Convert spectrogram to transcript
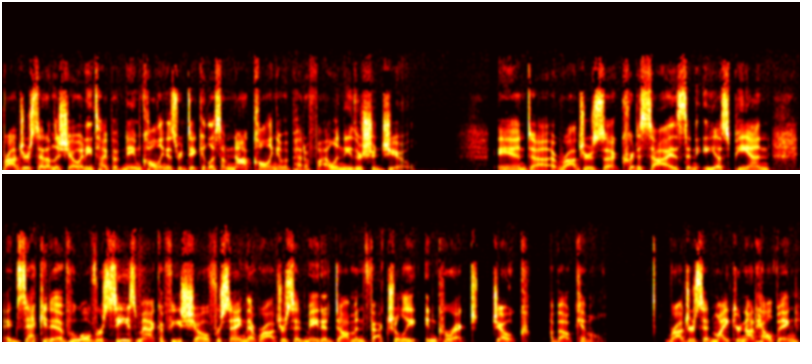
Rodgers said on the show, any type of name calling is ridiculous. I'm not calling him a pedophile, and neither should you. And uh, Rodgers uh, criticized an ESPN executive who oversees McAfee's show for saying that Rodgers had made a dumb and factually incorrect joke about Kimmel. Rodgers said, Mike, you're not helping.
